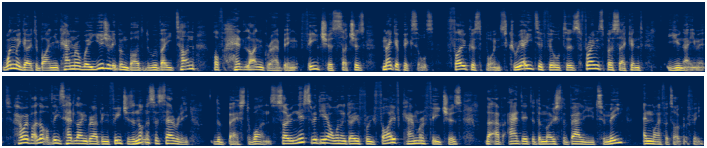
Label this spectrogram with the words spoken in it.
When we go to buy a new camera, we're usually bombarded with a ton of headline grabbing features such as megapixels, focus points, creative filters, frames per second, you name it. However, a lot of these headline grabbing features are not necessarily the best ones. So in this video, I want to go through five camera features that have added the most value to me and my photography.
